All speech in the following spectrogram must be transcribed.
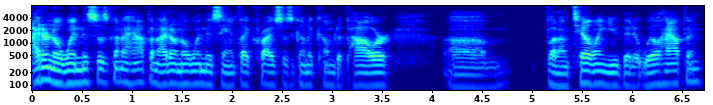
I don't know when this is going to happen. I don't know when this Antichrist is going to come to power. Um, but I'm telling you that it will happen.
